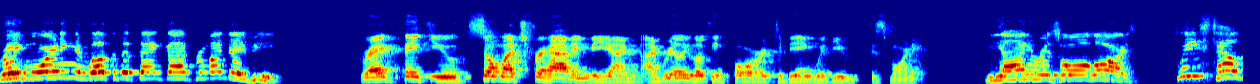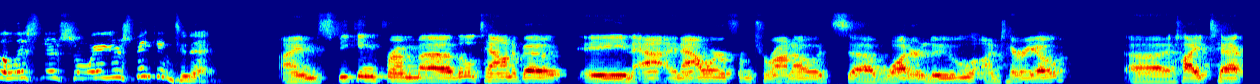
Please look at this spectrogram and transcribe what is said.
Great morning and welcome to Thank God for Monday, Pete. Greg, thank you so much for having me. I'm, I'm really looking forward to being with you this morning. The honor is all ours. Please tell the listeners from where you're speaking today. I'm speaking from a little town about a, an, an hour from Toronto. It's uh, Waterloo, Ontario, uh, high tech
